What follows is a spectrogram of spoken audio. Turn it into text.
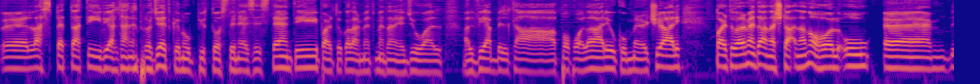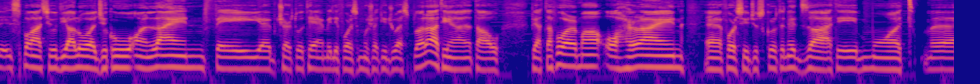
eh, l-aspettativi għal dan il-proġett kienu pjuttost inesistenti, partikolarment meta neġu għal vijabilta popolari u kummerċjali. partikolarment għana xtaqna noħol u ehm, spazju dialogiku online fej eh, ċertu temi li forsi mux jiġu esplorati taw pjattaforma oħrajn eh, forsi jiġu skrutinizzati mod eh,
